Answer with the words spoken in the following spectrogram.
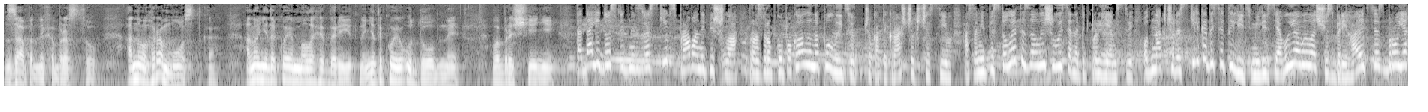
западных образцов, оно громоздко, оно не такое малогабаритное, не такое удобное в обращении. Та далі дослідних зразків справа не пішла. Розробку поклали на полицю, чекати кращих часів. А самі пістолети залишилися на підприємстві. Однак через кілька десятиліть міліція виявила, що зберігається зброя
